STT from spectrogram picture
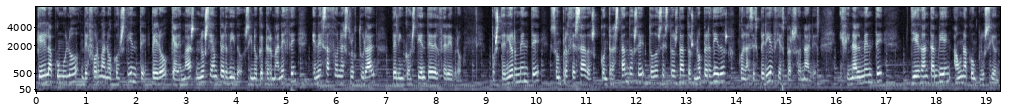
que él acumuló de forma no consciente, pero que además no se han perdido, sino que permanecen en esa zona estructural del inconsciente del cerebro. Posteriormente son procesados contrastándose todos estos datos no perdidos con las experiencias personales y finalmente llegan también a una conclusión,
